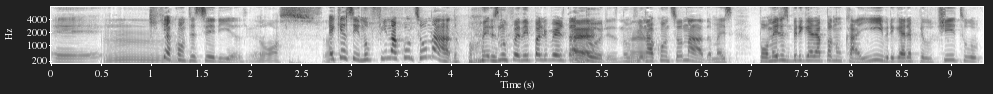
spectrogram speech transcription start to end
é, Hum, o que, que aconteceria? Nossa. É que assim, no fim não aconteceu nada. O Palmeiras não foi nem pra Libertadores. É, no é. fim não aconteceu nada. Mas o Palmeiras brigaria pra não cair, brigaria pelo título.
